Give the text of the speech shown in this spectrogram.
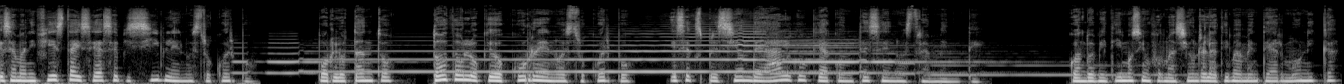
que se manifiesta y se hace visible en nuestro cuerpo. Por lo tanto, todo lo que ocurre en nuestro cuerpo es expresión de algo que acontece en nuestra mente. Cuando emitimos información relativamente armónica,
